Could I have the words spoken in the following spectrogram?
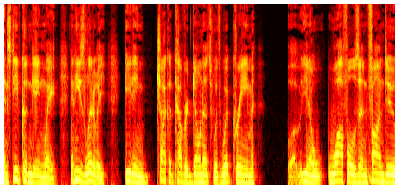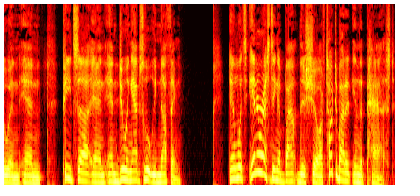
And Steve couldn't gain weight. And he's literally eating chocolate covered donuts with whipped cream, uh, you know, waffles and fondue and, and pizza and, and doing absolutely nothing. And what's interesting about this show, I've talked about it in the past,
